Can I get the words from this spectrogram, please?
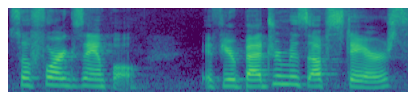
So for example, if your bedroom is upstairs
